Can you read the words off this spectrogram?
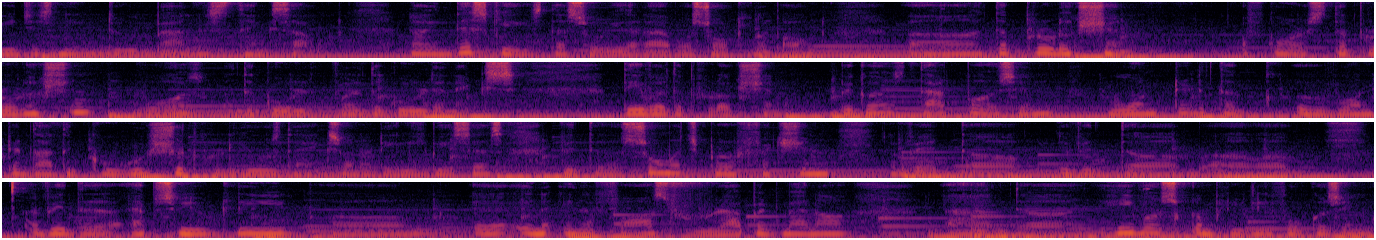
we just need to balance things out. Now in this case the story that i was talking about uh, the production. Of course the production was the gold for the golden eggs. They were the production because that person wanted the uh, wanted that the goose should produce the eggs on a daily basis with uh, so much perfection with uh, with uh, with absolutely uh, in, in a fast rapid manner. And uh, he was completely focusing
